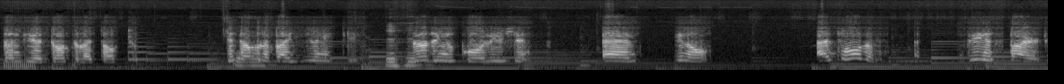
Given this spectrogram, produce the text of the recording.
than the adults that I talk to. They're Wow. talking about unity, Mhm. building a coalition, and you know, I told them, be inspired.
